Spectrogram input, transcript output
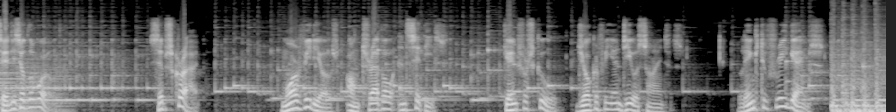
cities of the world. Subscribe. More videos on travel and cities. Games for school, geography and geosciences. Link to free games.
